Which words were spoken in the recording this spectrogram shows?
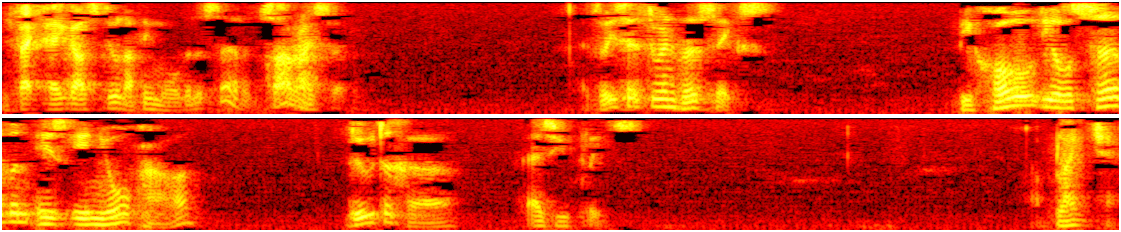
In fact, Hagar's still nothing more than a servant, Sarai's servant. And so he says to her in verse 6, Behold, your servant is in your power. Do to her as you please. A blank check.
